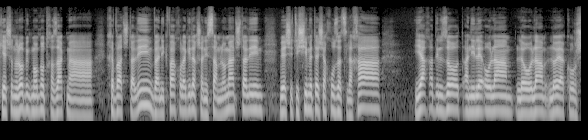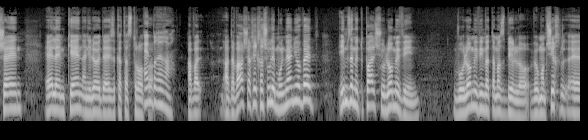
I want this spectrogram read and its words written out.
כי יש לנו לובינג מאוד מאוד חזק מהחברת שתלים, ואני כבר יכול להגיד לך שאני שם לא מעט שתלים, ויש לי 99% הצלחה. יחד עם זאת, אני לעולם, לעולם לא אעקור שן, אלא אם כן אני לא יודע איזה קטסטרופה. אין ברירה. אבל הדבר שהכי חשוב לי, מול מי אני עובד? אם זה מטופל שהוא לא מבין, והוא לא מבין ואתה מסביר לו, והוא ממשיך אה,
